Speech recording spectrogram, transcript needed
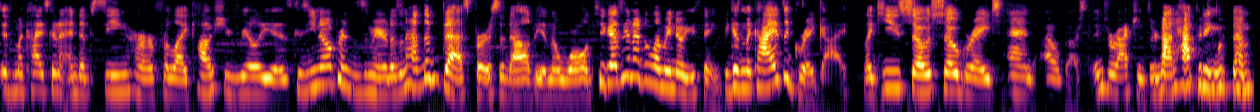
if Makai's gonna end up seeing her for like how she really is. Because you know Princess Amira doesn't have the best personality in the world. So you guys are gonna have to let me know what you think. Because Makai is a great guy. Like he's so, so great. And oh gosh, interactions are not happening with them.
